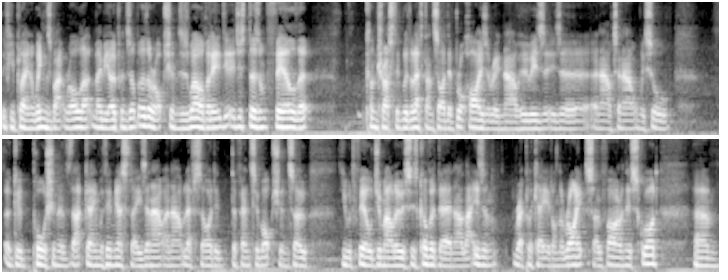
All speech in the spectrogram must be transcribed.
if you play in a wings back role, that maybe opens up other options as well. But it, it just doesn't feel that contrasted with the left hand side, they've brought Heise in now, who is is a, an out and out. And we saw a good portion of that game with him yesterday. He's an out and out left sided defensive option. So you would feel Jamal Lewis is covered there now. That isn't replicated on the right so far in this squad. Um,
